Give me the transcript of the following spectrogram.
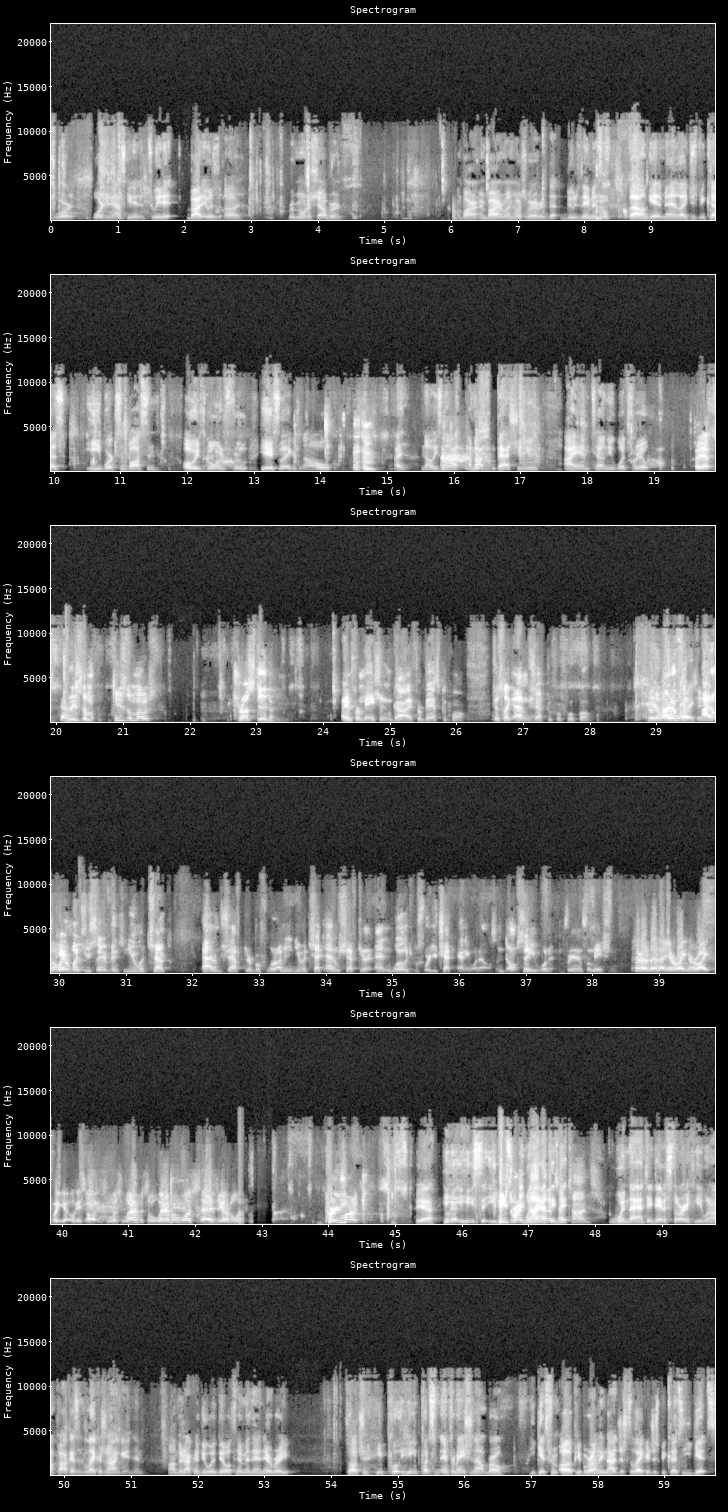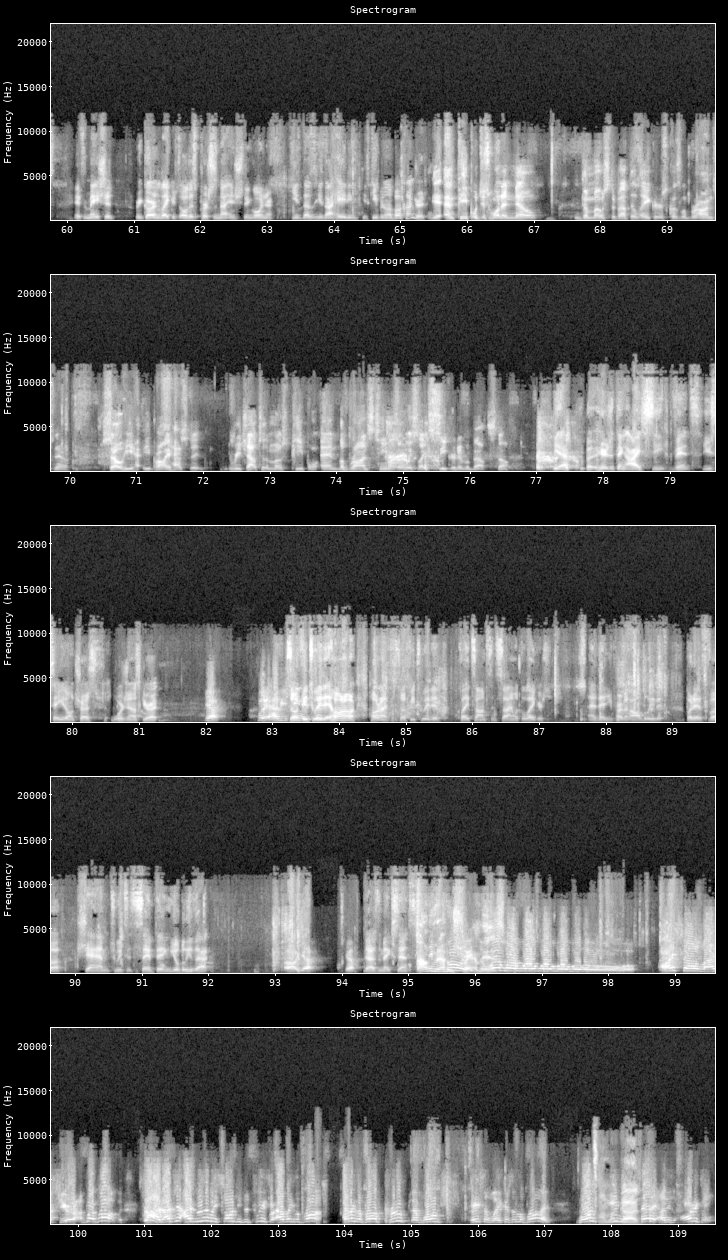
Ward Wojnarowski didn't tweet it about it. It was uh, Ramona Shelburne. And Byron, and Brian Windhorst, whatever that dude's name is. but I don't get it, man. Like just because he works in Boston, oh he's going for he hates Lakers. No, Mm-mm. I no he's not. I'm not bashing you. I am telling you what's real. Oh, yeah. Yeah. he's the he's the most trusted information guy for basketball, just like Adam Schefter for football. So Yeah, matter I don't what, care. I don't care what you say, Vince. You would check Adam Schefter before. I mean, you would check Adam Schefter and Woj before you check anyone else, and don't say you wouldn't for your information. No, no, no, no. You're right. You're right. But you, okay, so, so it's whatever. So whatever Woj says, you're gonna believe. Pretty much, Yeah, he Okay. he, said he he's right when nine that out of Anthony ten Da- times. when that Anthony Davis story, he went on a podcast and the Lakers are not getting him. Um, they're not going to do a deal with him, and then everybody. So he put he put some information out, bro. He gets from other people around, the league, not just the Lakers, just because he gets information regarding the Lakers. Oh, this person's not interested in going there. He does. He's not hating. He's keeping it a buck hundred. Yeah, and people just want to know the most about the Lakers because LeBron's there. So he he probably has to reach out to the most people, and LeBron's team is always like secretive about stuff. Yeah, but here's the thing: I see Vince. You say you don't trust Wojnarowski, right? Yeah. But have you So seen if he it? tweeted, hold on, hold on. So if he tweeted Klay Thompson sign with the Lakers, and then you probably like, I don't believe it. But if uh, Sham tweets it's the same thing, you'll believe that. Oh yeah. Yeah. That doesn't make sense. I don't even know who Wait, Sham so- is. whoa, whoa, whoa, whoa, whoa, whoa, whoa, whoa, whoa! I saw last year, but bro, John, I, just, I literally showed you the tweet for LA LeBron. LA LeBron proof that Woj hates the Lakers and LeBron. Woj Oh even God. said it on his article.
